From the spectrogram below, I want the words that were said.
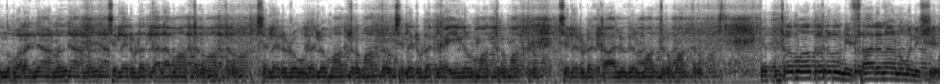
എന്ന് പറഞ്ഞാണ് ചിലരുടെ തല മാത്രം ചിലരുടെ ഉടലു മാത്രം മാത്രം ചിലരുടെ കൈകൾ മാത്രം ചിലരുടെ കാലുകൾ മാത്രം. മാത്രം എത്രമാത്രം നിസാരനാണ് മനുഷ്യൻ.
